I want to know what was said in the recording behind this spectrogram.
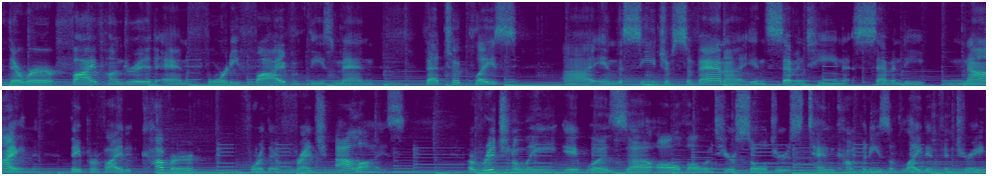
there were 545 of these men that took place uh, in the siege of Savannah in 1779. They provided cover for their French allies. Originally, it was uh, all volunteer soldiers, 10 companies of light infantry.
